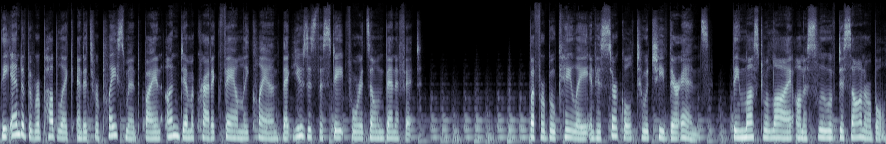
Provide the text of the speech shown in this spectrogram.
the end of the republic and its replacement by an undemocratic family clan that uses the state for its own benefit. But for Bukele and his circle to achieve their ends, they must rely on a slew of dishonorable,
